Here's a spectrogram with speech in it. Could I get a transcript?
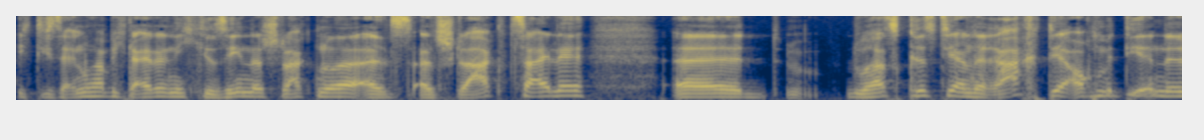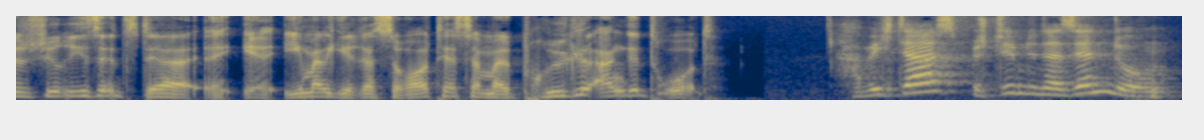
die Sendung habe ich leider nicht gesehen, das schlag nur als, als Schlagzeile. Äh, du hast Christian Rach, der auch mit dir in der Jury sitzt, der äh, ehemalige Restauranttester, mal Prügel angedroht. Habe ich das? Bestimmt in der Sendung.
